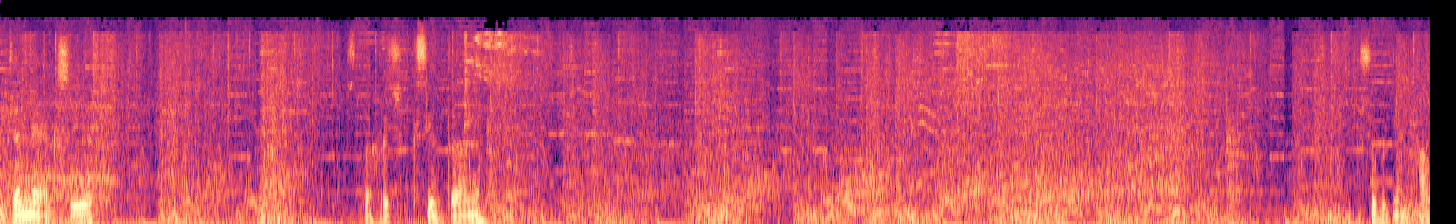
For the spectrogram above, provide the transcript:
نجمع اكسير استخرج اكسير تاني. شو بدنا نحط؟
